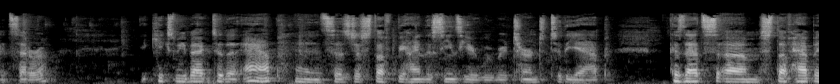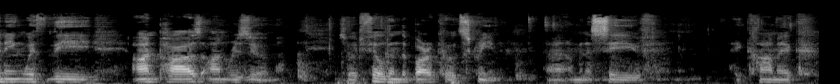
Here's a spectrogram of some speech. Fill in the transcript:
etc it kicks me back to the app, and it says just stuff behind the scenes here. We returned to the app, because that's um, stuff happening with the on pause, on resume. So it filled in the barcode screen. Uh, I'm going to save a comic.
